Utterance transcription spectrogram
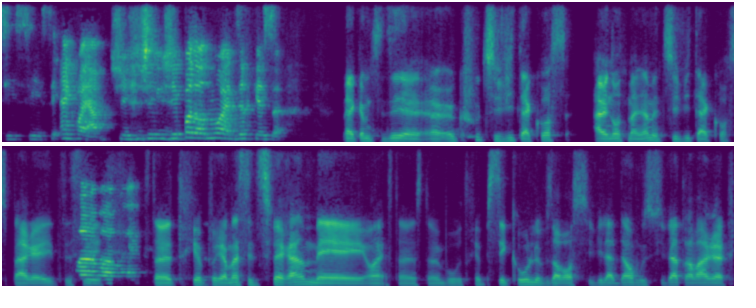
c'est, incroyable. J'ai, pas d'autre mot à dire que ça. Ben, comme tu dis, un, un crew, tu vis ta course à une autre manière, mais tu vis ta course pareil. tu sais, C'est Ouais, ouais, ouais. c'est un trip vraiment, c'est différent, mais ouais, c'est un, c'est un beau trip. C'est cool de vous avoir suivi là-dedans. Vous suivez à travers euh,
